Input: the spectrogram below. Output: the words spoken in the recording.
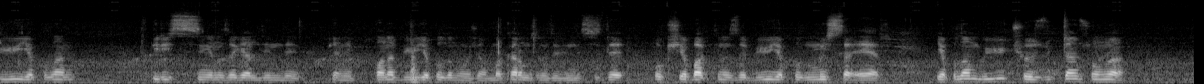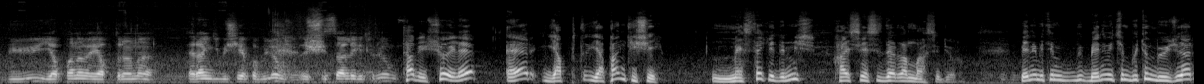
büyü yapılan birisi sizin yanınıza geldiğinde yani bana büyü yapıldı mı hocam bakar mısınız dediğinde siz de o kişiye baktığınızda büyü yapılmışsa eğer yapılan büyüyü çözdükten sonra büyüyü yapana ve yaptırana herhangi bir şey yapabiliyor musunuz? Eşsiz hale getiriyor musunuz? Tabii şöyle eğer yaptı, yapan kişi meslek edinmiş haysiyetsizlerden bahsediyorum. Benim için benim için bütün büyücüler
